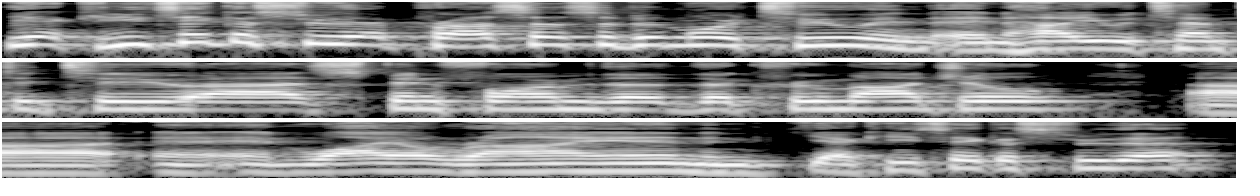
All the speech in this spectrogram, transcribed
Yeah, can you take us through that process a bit more too, and, and how you attempted to uh, spin form the, the crew module uh, and, and, why Orion? And yeah, can you take us through that?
